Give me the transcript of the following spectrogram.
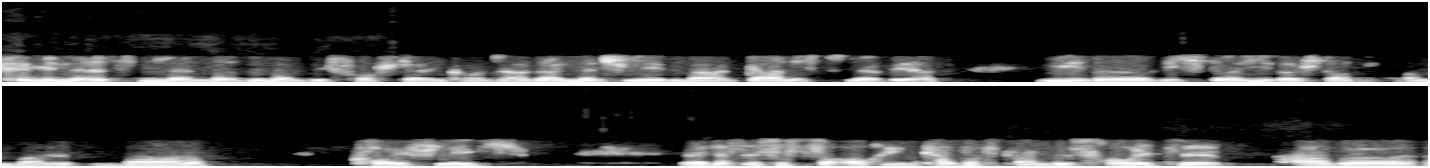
kriminellsten Länder, die man sich vorstellen konnte. Also ein Menschenleben war gar nichts mehr wert. Jeder Richter, jeder Staatsanwalt war käuflich. Äh, das ist es zwar auch in Kasachstan bis heute, aber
